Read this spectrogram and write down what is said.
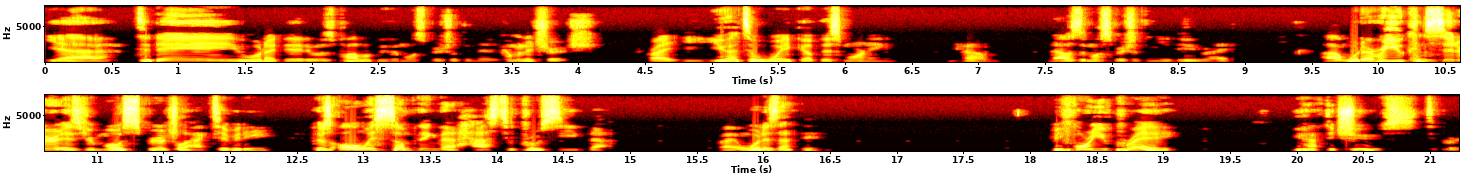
yeah, today what I did, it was probably the most spiritual thing that coming to church, right? You, had to wake up this morning and come. That was the most spiritual thing you do, right? Uh, whatever you consider is your most spiritual activity, there's always something that has to precede that. Right? what is that thing? Before you pray, you have to choose to pray.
